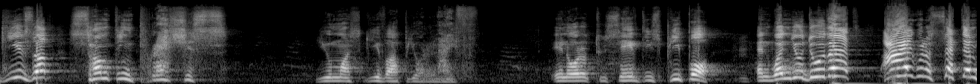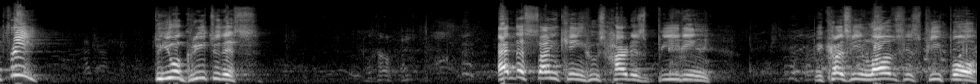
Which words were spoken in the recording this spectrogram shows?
gives up something precious you must give up your life in order to save these people. And when you do that, I will set them free. Do you agree to this? And the Son King, whose heart is beating because he loves his people,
